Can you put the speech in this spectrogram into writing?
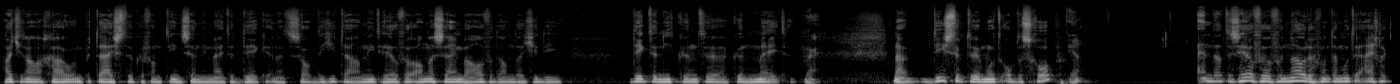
had je dan al gauw een partijstukken van 10 centimeter dik. En het zal digitaal niet heel veel anders zijn, behalve dan dat je die dikte niet kunt, kunt meten. Nee. Nou, die structuur moet op de schop. Ja. En dat is heel veel voor nodig, want dan moeten eigenlijk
